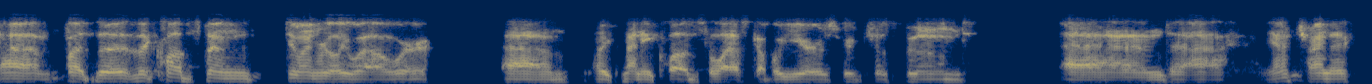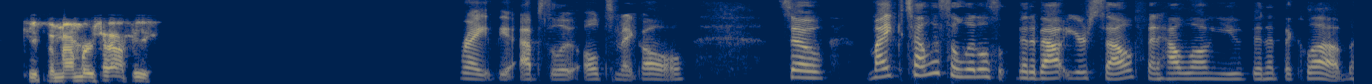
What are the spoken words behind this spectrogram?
Um, but the, the club's been doing really well. We're, um, like many clubs the last couple of years, we've just boomed and, uh, yeah, trying to keep the members happy. Right, the absolute ultimate goal. So, Mike, tell us a little bit about yourself and how long you've been at the club.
